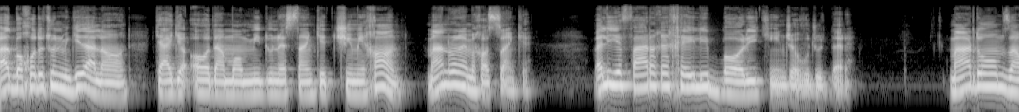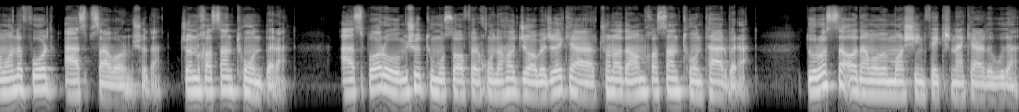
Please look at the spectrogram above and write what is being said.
بعد با خودتون میگید الان که اگه آدما می‌دونستن که چی می‌خوان من رو نمی‌خواستن که. ولی یه فرق خیلی باریکی اینجا وجود داره. مردم زمان فورد اسب سوار می شدن چون می‌خواستن تند برن. اسبا رو می‌شد تو مسافرخونه ها جابجا کرد چون آدما می‌خواستن تندتر برن. درست آدما به ماشین فکر نکرده بودن.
